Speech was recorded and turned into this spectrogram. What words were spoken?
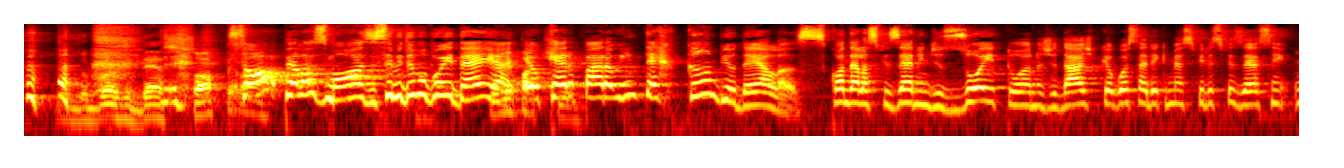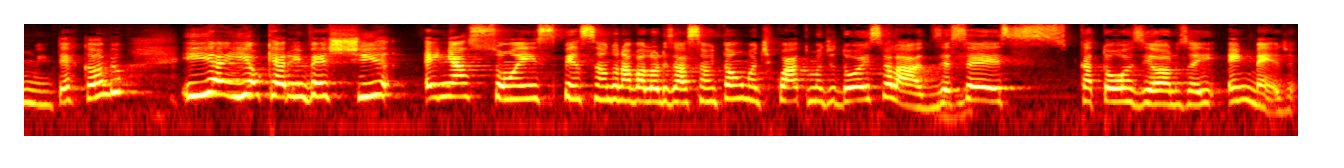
Do Boas Ideias só pela... Só pela osmose, você me deu uma boa ideia. Telepatia. Eu quero para o intercâmbio delas, quando elas fizerem 18 anos de idade, porque eu gostaria que minhas filhas fizessem um intercâmbio. E aí eu quero investir em ações pensando na valorização. Então, uma de 4, uma de 2, sei lá, 16, 14 anos aí, em média.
